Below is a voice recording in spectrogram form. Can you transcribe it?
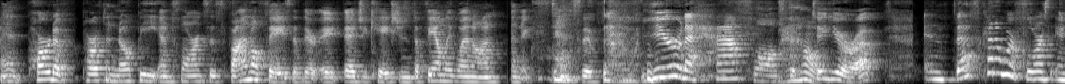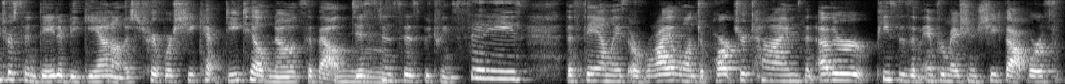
And part of Parthenope and Florence's final phase of their ed- education, the family went on an extensive year and a half long trip Wow. to Europe. And that's kind of where Florence's interest in data began on this trip, where she kept detailed notes about mm. distances between cities, the family's arrival and departure times, and other pieces of information she thought worth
